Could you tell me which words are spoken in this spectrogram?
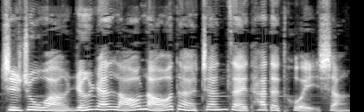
蜘蛛网仍然牢牢地粘在他的腿上。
